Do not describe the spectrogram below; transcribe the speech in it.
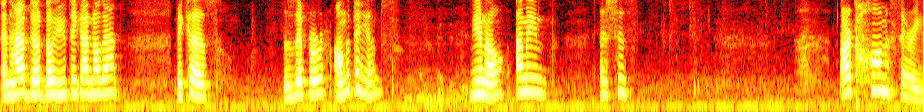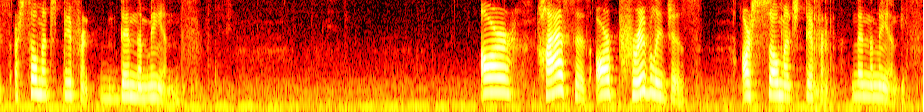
And how do, do you think I know that? Because the zipper on the pants, you know, I mean, it's just our commissaries are so much different than the men's. Our classes, our privileges are so much different than the men's.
